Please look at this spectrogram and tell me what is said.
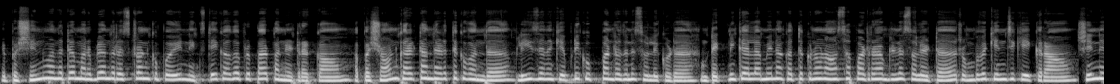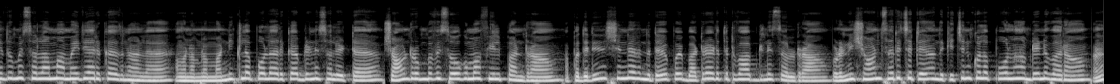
இப்ப ஷின் வந்துட்டு மறுபடியும் அந்த ரெஸ்டாரண்ட்க்கு போய் நெக்ஸ்ட் டேக்காக ப்ரிப்பேர் பண்ணிட்டு இருக்கான். அப்ப ஷான் கரெக்டா அந்த இடத்துக்கு வந்து ப்ளீஸ் எனக்கு எப்படி குக் பண்றதுன்னு சொல்லி கொடு. உன் டெக்னிக் எல்லாமே நான் கத்துக்கணும்னு ஆசைப்படுறேன் அப்படின்னு சொல்லிட்டு ரொம்பவே கெஞ்சி கேக்குறான். ஷின் எதுவுமே சொல்லாம அமைதியா இருக்கிறதுனால அவன் நம்மள மன்னிக்கல போல இருக்கு அப்படின்னு சொல்லிட்டு ஷான் ரொம்பவே சோகமா ஃபீல் பண்றான். அப்ப திடீர்னு ஷின் இருந்துட்டு போய் பட்டர் எடுத்துட்டு வா அப்படின்னு சொல்றான். உடனே ஷான் சிரிச்சிட்டு அந்த கிச்சனுக்குள்ள போலாம் அப்படின்னு வரான். ஆனா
